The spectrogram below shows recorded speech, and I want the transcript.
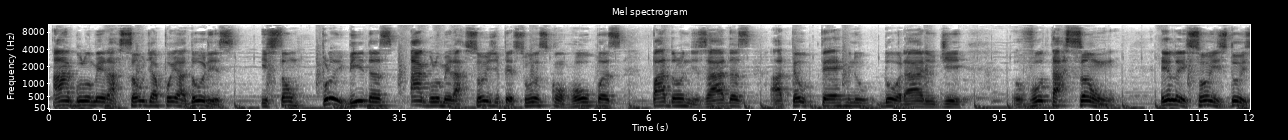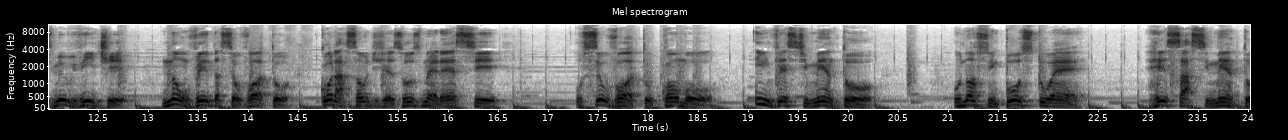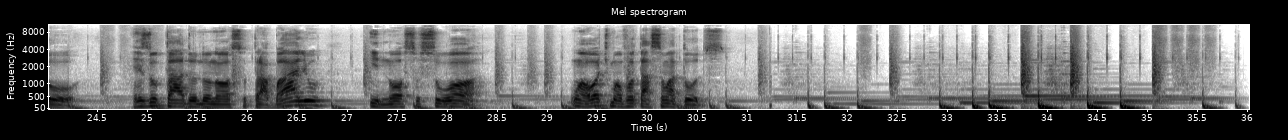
Aglomeração de apoiadores. Estão proibidas aglomerações de pessoas com roupas padronizadas até o término do horário de votação. Eleições 2020. Não venda seu voto. Coração de Jesus merece o seu voto como investimento. O nosso imposto é ressarcimento, resultado do nosso trabalho e nosso suor. Uma ótima votação a todos.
